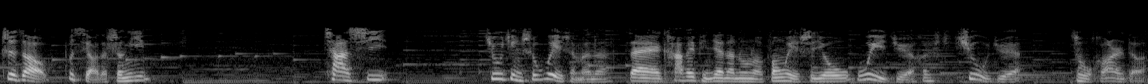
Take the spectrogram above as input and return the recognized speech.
制造不小的声音。恰西。究竟是为什么呢？在咖啡品鉴当中呢，风味是由味觉和嗅觉组合而得，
